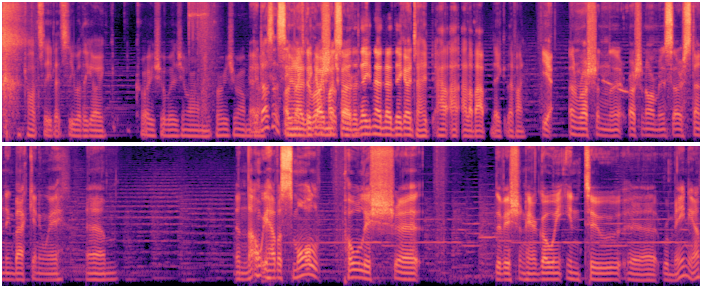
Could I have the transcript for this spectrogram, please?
I can't see. Let's see where they're going. Croatia, where's your army? Where is your army? It doesn't seem oh, no, like they're the going much are... further. They no, no, they're going to Alabab. They, they're fine. Yeah, and Russian uh, Russian armies are standing back anyway. Um, and now we have a small Polish uh, division here going into uh, Romania.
